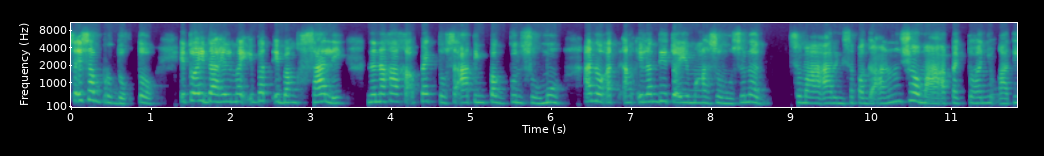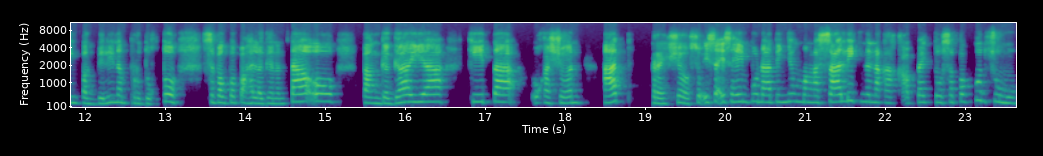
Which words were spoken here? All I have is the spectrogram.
sa isang produkto. Ito ay dahil may iba't ibang salik na nakakaapekto sa ating pagkonsumo. Ano at ang ilan dito ay yung mga sumusunod. So maaaring sa pag-aanunsyo, maaapektuhan yung ating pagbili ng produkto sa pagpapahalaga ng tao, panggagaya, kita, okasyon, at presyo. So isa-isahin po natin yung mga salik na nakakaapekto sa pagkonsumo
